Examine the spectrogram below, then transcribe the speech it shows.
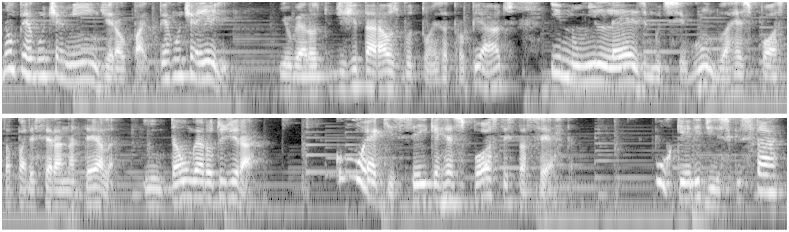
Não pergunte a mim, dirá o pai, pergunte a ele. E o garoto digitará os botões apropriados e, num milésimo de segundo, a resposta aparecerá na tela. E então o garoto dirá: Como é que sei que a resposta está certa? Porque ele diz que está,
